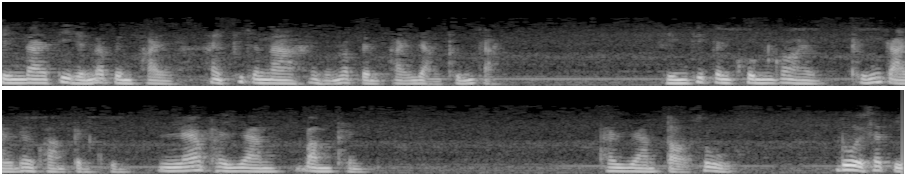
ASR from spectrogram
สิ่งใดที่เห็นว่าเป็นภัย ให้พิจารณาให้เห็นว่าเป็นภัยอย่างถึงใจสิ่งที่เป็นคุณก็ให้ถึงใจด้วยความเป็นคุณ แล้วพยายามบำเพ็ญพยายามต่อสู้ ด้วยสติ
